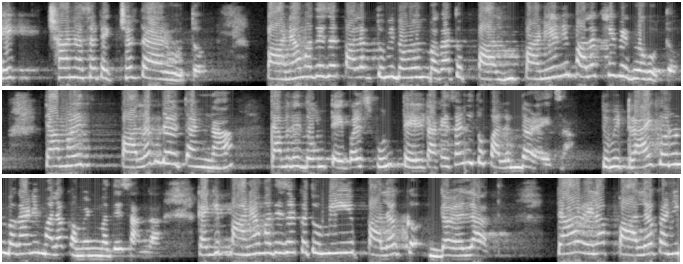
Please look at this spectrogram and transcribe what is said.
एक छान असं टेक्स्चर तयार होतं. पाण्यामध्ये जर पालक तुम्ही दळून बघा तो पाल पाणी आणि पालक हे वेगळं होतं. त्यामुळे पालक दळताना त्यामध्ये दोन टेबल स्पून तेल टाकायचं आणि तो पालक दळायचा. तुम्ही ट्राय करून बघा आणि मला कमेंटमध्ये सांगा. कारण की पाण्यामध्ये जर का तुम्ही पालक दळलात त्यावेळेला पालक आणि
